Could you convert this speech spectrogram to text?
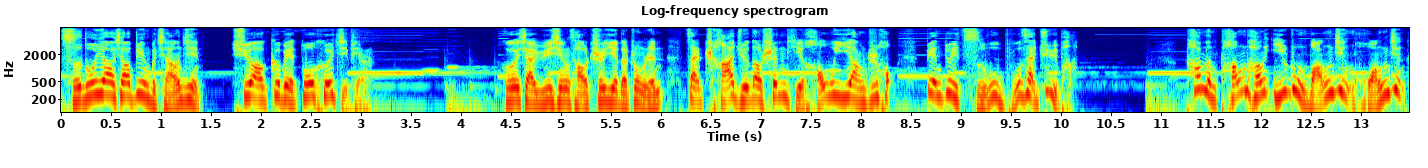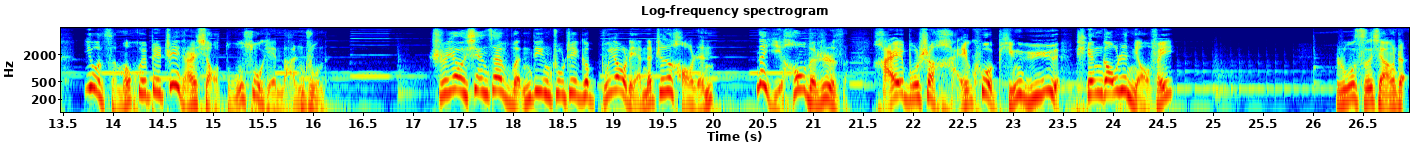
此毒药效并不强劲。需要各位多喝几瓶。喝下鱼腥草汁液的众人，在察觉到身体毫无异样之后，便对此物不再惧怕。他们堂堂一众王境、黄境，又怎么会被这点小毒素给难住呢？只要现在稳定住这个不要脸的真好人，那以后的日子还不是海阔凭鱼跃，天高任鸟飞？如此想着，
